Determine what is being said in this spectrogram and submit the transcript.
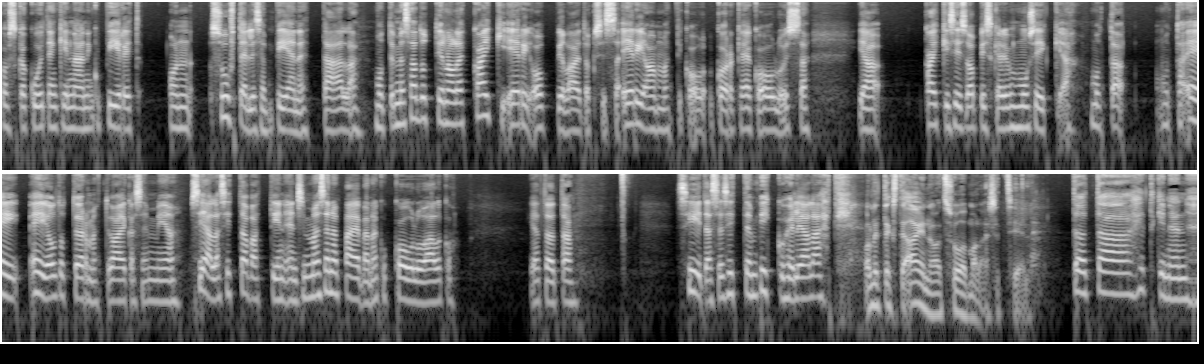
koska kuitenkin nämä niin kuin piirit on suhteellisen pienet täällä, mutta me satuttiin ole kaikki eri oppilaitoksissa, eri ammattikorkeakouluissa ja kaikki siis opiskelimme musiikkia, mutta, mutta ei, ei oltu törmätty aikaisemmin ja siellä sitten tavattiin ensimmäisenä päivänä, kun koulu alkoi. Ja tota, siitä se sitten pikkuhiljaa lähti. Olitteko te ainoat suomalaiset siellä? Tota, hetkinen,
